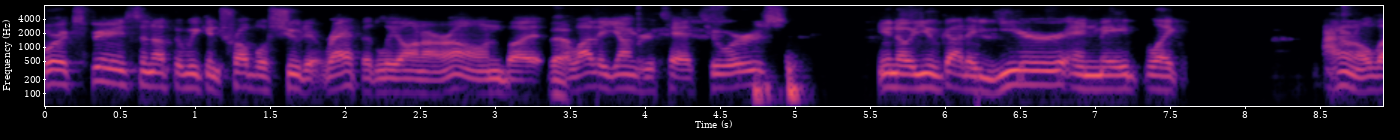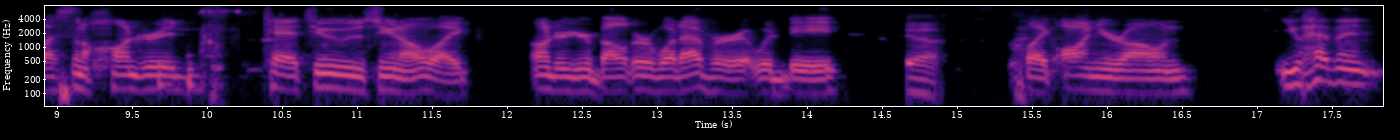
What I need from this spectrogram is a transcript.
we're experienced enough that we can troubleshoot it rapidly on our own but Yeah. a lot of younger tattooers you know you've got a year and maybe like i don't know less than a hundred tattoos you know like under your belt or whatever it would be Yeah. like on your own you haven't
